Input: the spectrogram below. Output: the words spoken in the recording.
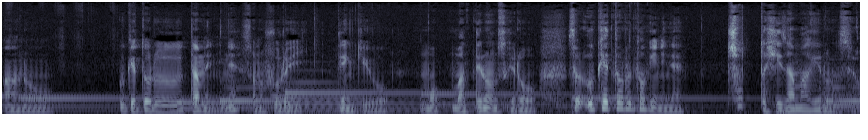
あの受け取るためにねその古い電球をも待ってるんですけどそれ受け取る時にねちょっと膝曲げるんですよ。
